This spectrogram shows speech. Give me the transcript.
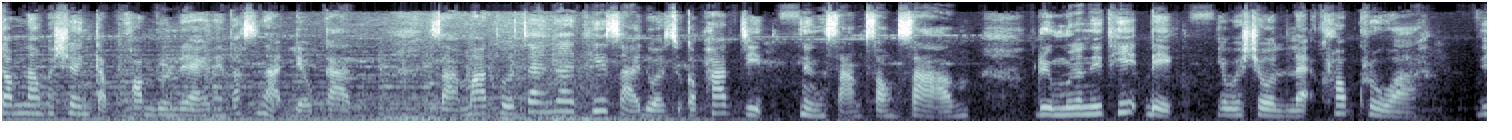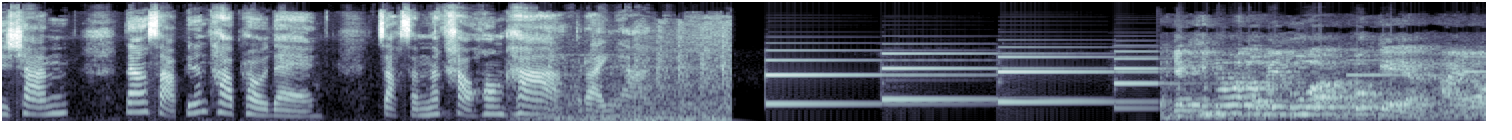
กำลังเผชิญกับความรุนแรงในลักษณะเดียวกัน สามารถโทรแจ้งได้ที่สายด่วนสุขภาพจิต 1323 หรือมูลนิธิเด็ก เยาวชนและครอบครัว ดิฉัน นางสาวพินันทาพราแดง จากสำนักข่าวห้อง 5 รายงานอย่าคิดนะว่าเราไม่รู้อะว่าแกอะถ่ายเรา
